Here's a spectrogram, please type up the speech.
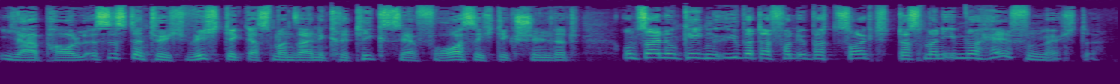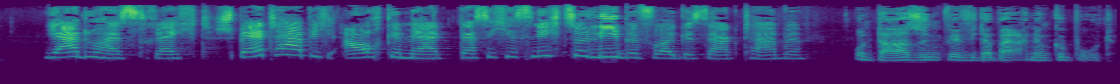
Ja, Paul, es ist natürlich wichtig, dass man seine Kritik sehr vorsichtig schildert und seinem Gegenüber davon überzeugt, dass man ihm nur helfen möchte. Ja, du hast recht. Später habe ich auch gemerkt, dass ich es nicht so liebevoll gesagt habe. Und da sind wir wieder bei einem Gebot.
